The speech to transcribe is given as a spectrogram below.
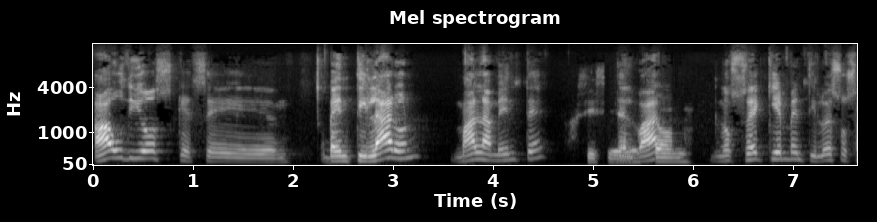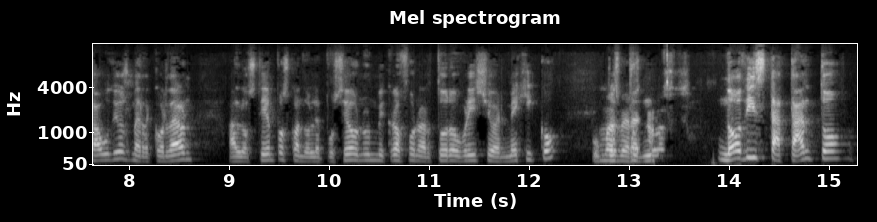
audios que se ventilaron malamente del bar. No sé quién ventiló esos audios, me recordaron a los tiempos cuando le pusieron un micrófono a Arturo Bricio en México. Pues, no dista tanto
